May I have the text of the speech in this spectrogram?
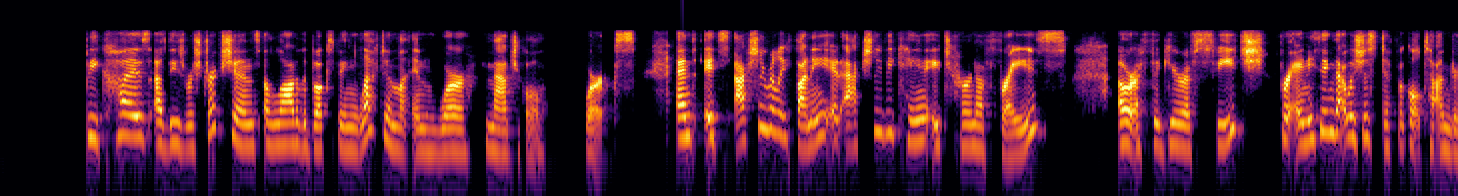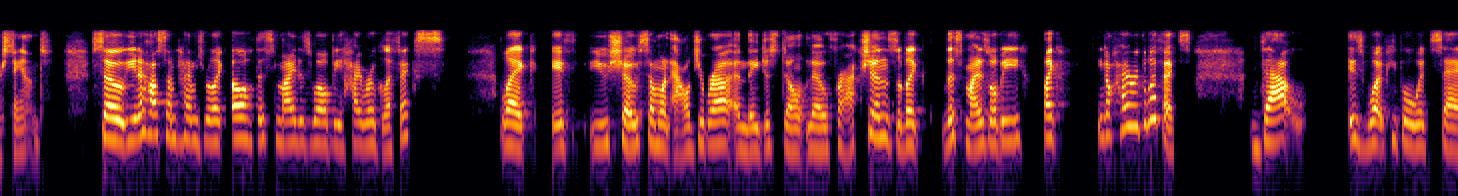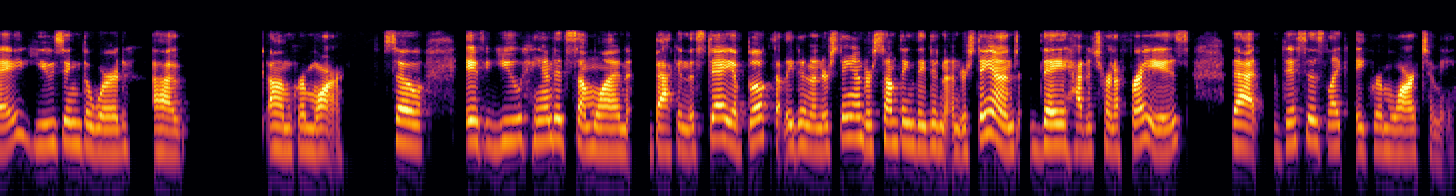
because of these restrictions, a lot of the books being left in Latin were magical works. And it's actually really funny. It actually became a turn of phrase or a figure of speech for anything that was just difficult to understand. So, you know how sometimes we're like, oh, this might as well be hieroglyphics? Like, if you show someone algebra and they just don't know fractions, like, this might as well be like, you know, hieroglyphics. That is what people would say using the word uh, um, grimoire. So if you handed someone back in this day a book that they didn't understand or something they didn't understand, they had to turn a phrase that this is like a grimoire to me.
